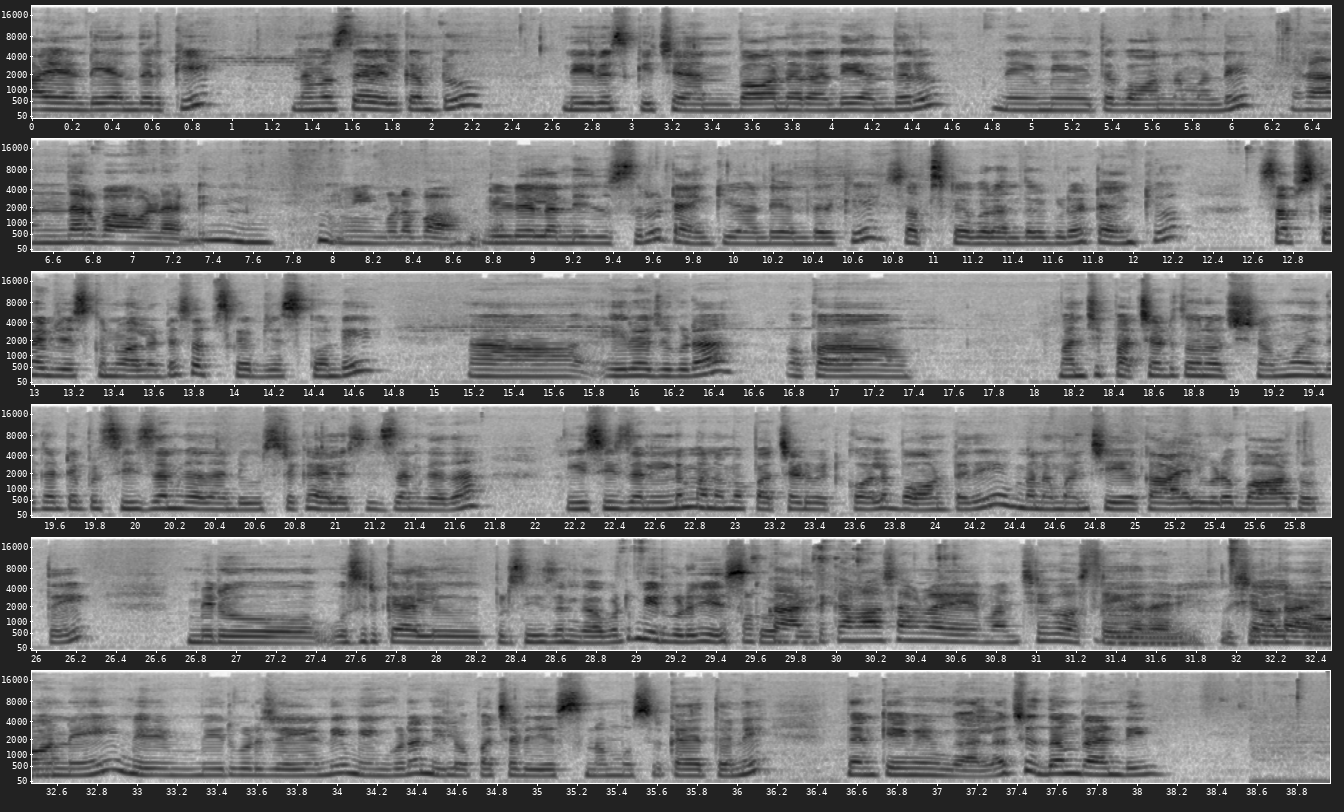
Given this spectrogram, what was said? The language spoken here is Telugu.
హాయ్ అండి అందరికీ. నమస్తే వెల్కమ్ టు నీరస్ కిచెన్. బాగున్నారా అండి అందరూ? నేను మేమైతే బాగున్నామండి. మీరు అందరు బాగుండండి. మేము. కూడా బాగుంటాం వీడియోలు అన్నీ చూస్తారు థ్యాంక్ యూ అండి అందరికీ. సబ్స్క్రైబర్ అందరికి కూడా థ్యాంక్ యూ సబ్స్క్రైబ్ చేసుకున్న వాళ్ళంటే సబ్స్క్రైబ్ చేసుకోండి. ఈరోజు కూడా ఒక మంచి పచ్చడితో వచ్చినాము. ఎందుకంటే ఇప్పుడు సీజన్ కదండి ఉసిరికాయల సీజన్ కదా. ఈ సీజన్లోనే మనం పచ్చడి పెట్టుకోవాలి బాగుంటుంది. మనకు మంచి కాయలు కూడా బాగా దొరుకుతాయి. మీరు ఉసిరికాయలు ఇప్పుడు సీజన్ కాబట్టి మీరు కూడా చేసుకోండి. కార్తీక మాసంలో మంచిగా వస్తాయి కదా అవి చాలా బాగున్నాయి. మీరు మీరు కూడా చేయండి. మేము కూడా నిల్వ పచ్చడి చేస్తున్నాం ఉసిరికాయతోని. దానికి ఏమేమి కావాలో చూద్దాం రండి.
